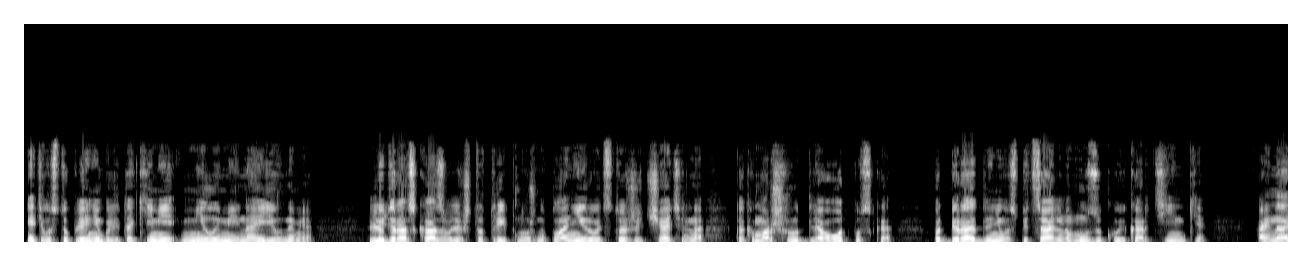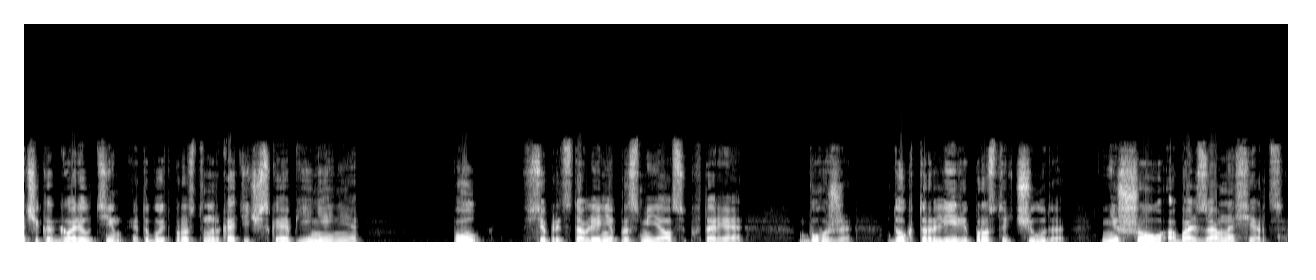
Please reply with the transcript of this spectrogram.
Эти выступления были такими милыми и наивными. Люди рассказывали, что трип нужно планировать столь же тщательно, как и маршрут для отпуска, подбирать для него специально музыку и картинки. А иначе, как говорил Тим, это будет просто наркотическое опьянение. Пол все представление просмеялся, повторяя, «Боже!» Доктор Лири просто чудо, не шоу, а бальзам на сердце.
